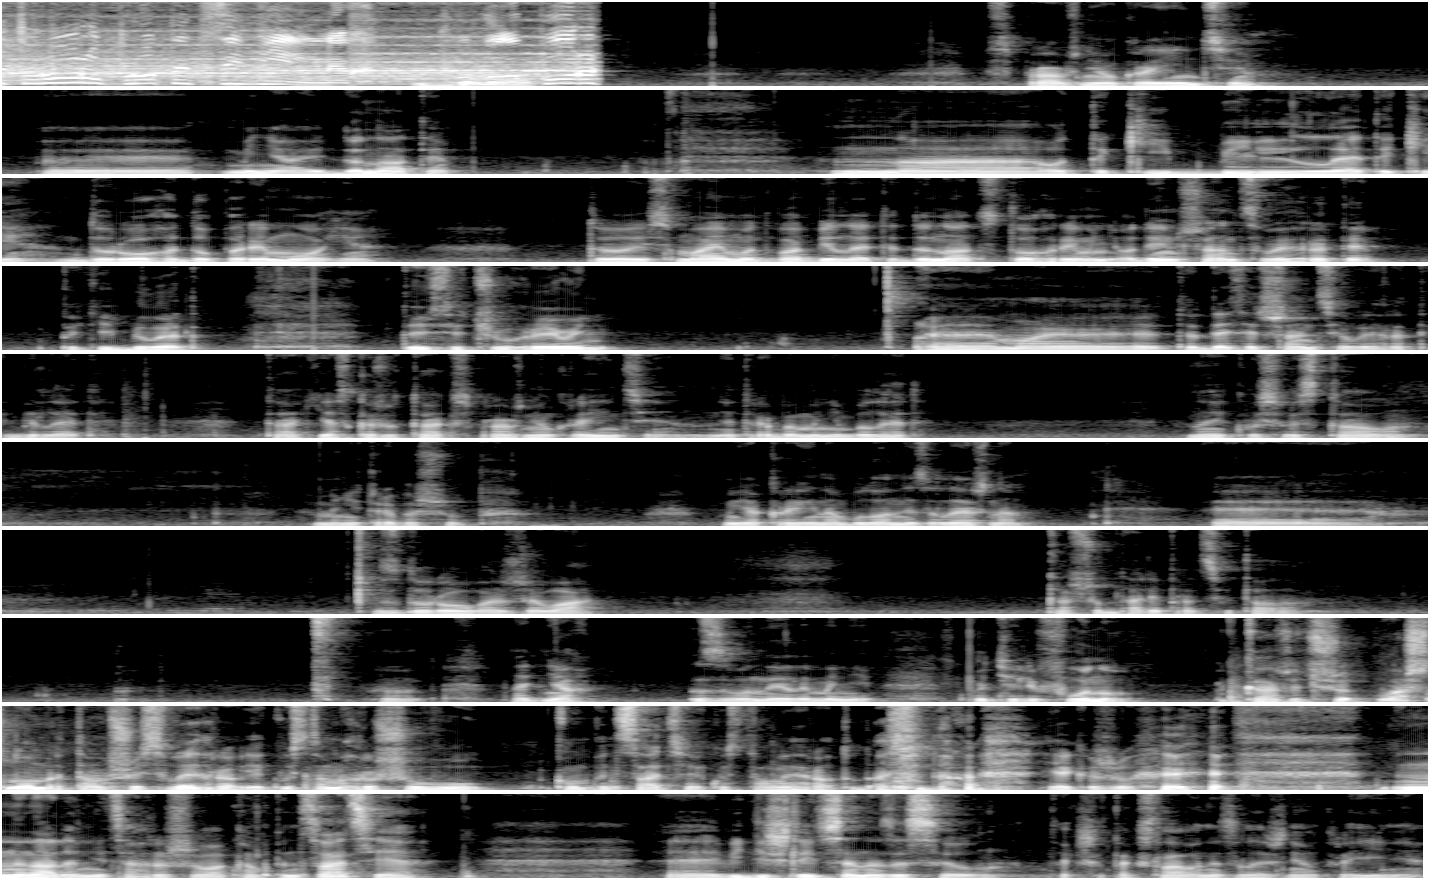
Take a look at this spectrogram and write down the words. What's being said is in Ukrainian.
акти терору проти цивільних. Були поруч. Справжні українці е, міняють донати на от такі білетики Дорога до перемоги. Тобто маємо два білети. Донат 100 гривень один шанс виграти. Такий білет. 1000 гривень. Е, маєте 10 шансів виграти білет. Так, я скажу так, справжні українці, не треба мені білет на якусь виставу. Мені треба, щоб моя країна була незалежна, е- здорова, жива. Та щоб далі процвітала. От. На днях дзвонили мені по телефону. Кажуть, що ваш номер там щось виграв, якусь там грошову компенсацію, якусь там виграв туди-сюди. Я кажу, не треба мені ця грошова компенсація. Е, Відійшліть все на ЗСУ. Так що так слава незалежній Україні.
